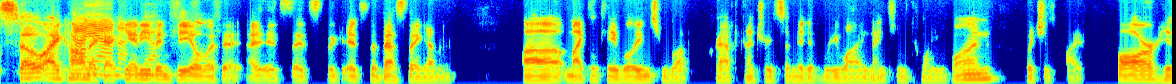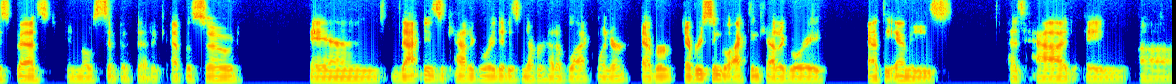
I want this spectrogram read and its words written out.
So iconic. Diana, i can't yeah. even deal with it. I, it's it's the it's the best thing ever. Uh michael k. Williams from lovecraft country submitted rewind 1921 which is by far his best and most sympathetic episode and that is a category that has never had a black winner ever every single acting category at the emmys has had a uh,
